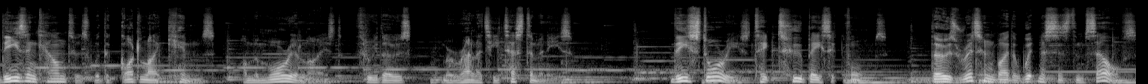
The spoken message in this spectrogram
These encounters with the godlike Kims are memorialized through those morality testimonies. These stories take two basic forms those written by the witnesses themselves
